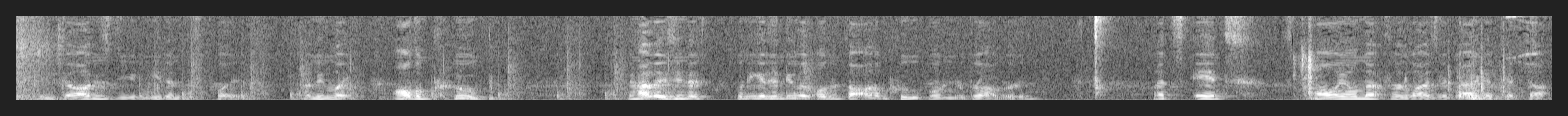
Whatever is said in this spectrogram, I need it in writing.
How many dogs do you need in this place? I mean like all the poop. How do you what are you gonna do with all the dog poop on your property? That's it. It's probably on that fertilizer bag I picked up.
